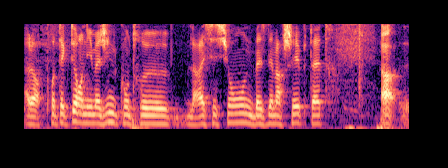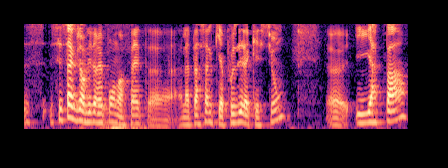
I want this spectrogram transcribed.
Alors, protecteurs, on imagine contre la récession, une baisse des marchés peut-être? C'est ça que j'ai envie de répondre en fait à la personne qui a posé la question. il n'y a pas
